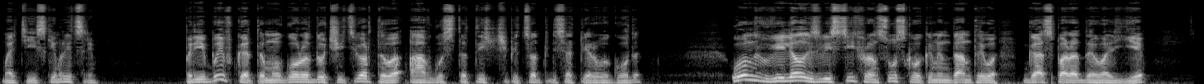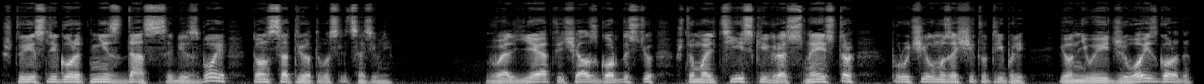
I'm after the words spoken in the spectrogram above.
мальтийским рыцарем. Прибыв к этому городу 4 августа 1551 года, он велел известить французского коменданта его Гаспара де Валье, что если город не сдастся без боя, то он сотрет его с лица земли. Валье отвечал с гордостью, что мальтийский гроссмейстер поручил ему защиту Триполи, и он не выйдет живой из города.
